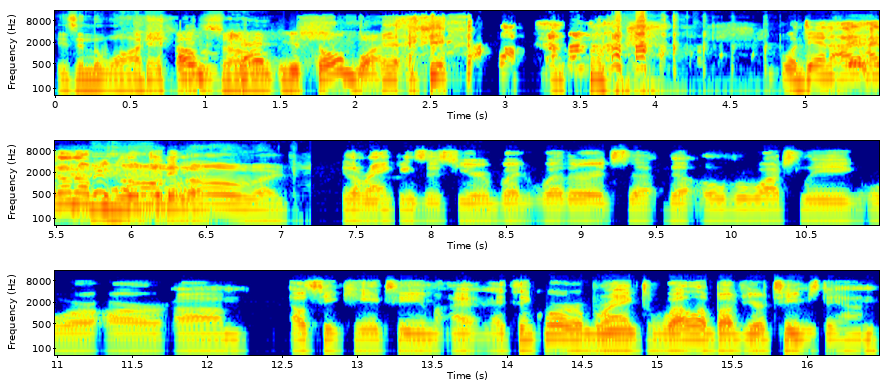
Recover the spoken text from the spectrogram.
is in the wash. oh, so. Ken, you sold one. well, Dan, I, I don't know if you've looked at it. Oh my the rankings this year, but whether it's the, the Overwatch League or our um, LCK team, I, I, think we're ranked well above your teams, Dan.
